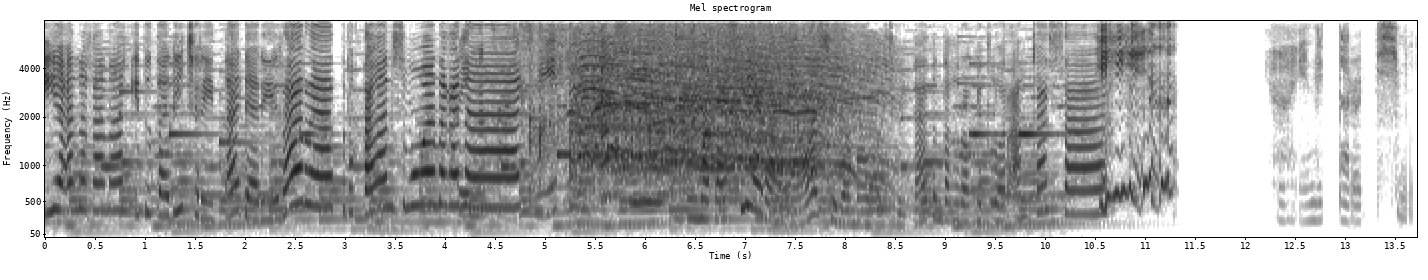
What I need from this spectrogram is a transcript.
Iya anak-anak, itu tadi cerita dari Rara. Tepuk tangan semua anak-anak. Terima kasih. Terima kasih ya Rara sudah mau bercerita tentang roket luar angkasa. Nah, ini taruh di sini.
